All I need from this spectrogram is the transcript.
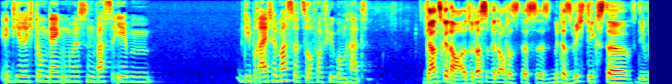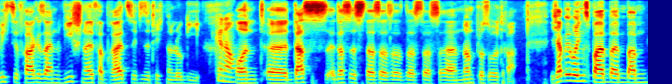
in die Richtung denken müssen, was eben die breite Masse zur Verfügung hat. Ganz genau. Also das wird auch das, das mit das wichtigste, die wichtigste Frage sein, wie schnell verbreitet sich diese Technologie. Genau. Und äh, das, das ist das, das, das, das äh, Nonplusultra. Ich habe übrigens bei, beim, beim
